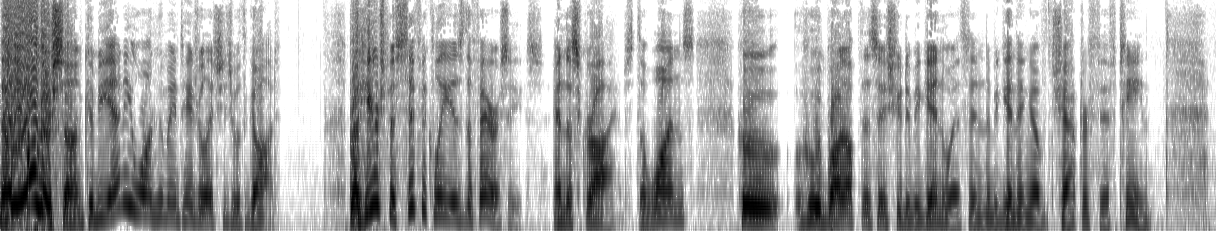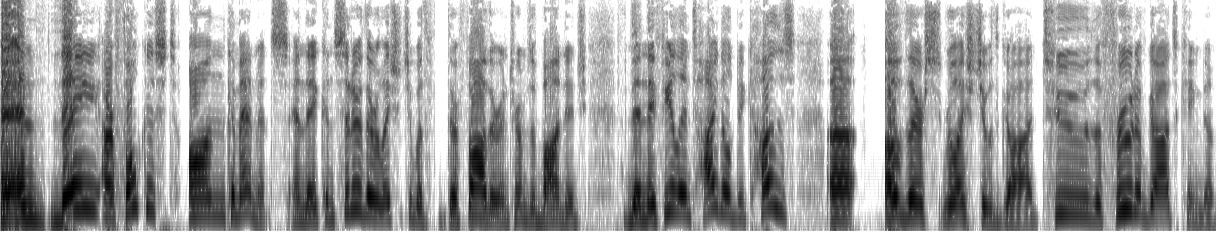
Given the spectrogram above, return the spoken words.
Now, the older son could be anyone who maintains relationship with God. But here specifically is the Pharisees and the scribes, the ones who who brought up this issue to begin with in the beginning of chapter 15. And they are focused on commandments and they consider their relationship with their father in terms of bondage. Then they feel entitled because uh, of their relationship with God to the fruit of God's kingdom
